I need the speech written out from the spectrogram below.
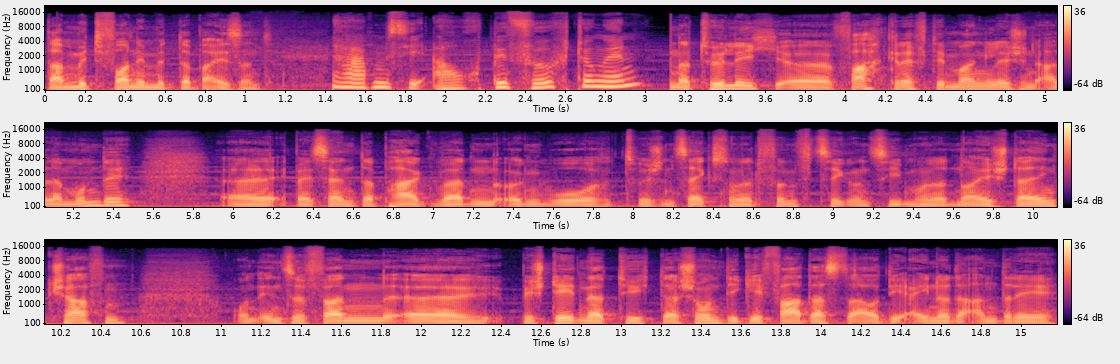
da mit vorne mit dabei sind. Haben Sie auch Befürchtungen? Natürlich, äh, Fachkräftemangel ist in aller Munde. Äh, bei Centerpark werden irgendwo zwischen 650 und 700 neue Stellen geschaffen. Und insofern äh, besteht natürlich da schon die Gefahr, dass da auch die ein oder andere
